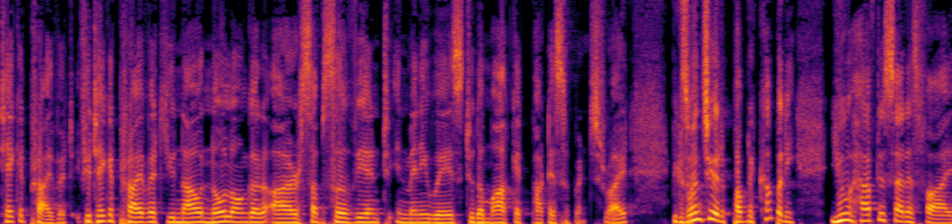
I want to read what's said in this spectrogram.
take it private. If you take it private you now no longer are subservient in many ways to the market participants right? Because once you're a public company you have to satisfy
